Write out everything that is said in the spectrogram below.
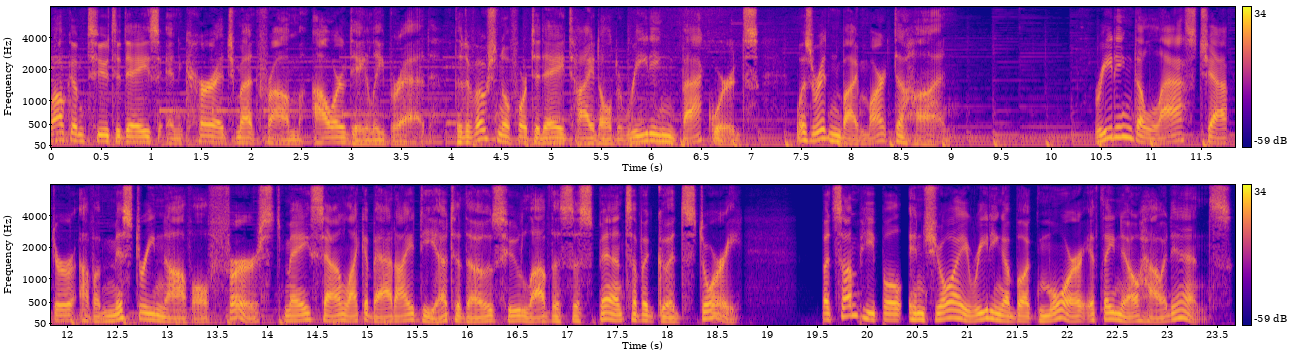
Welcome to today's encouragement from Our Daily Bread. The devotional for today, titled Reading Backwards, was written by Mark DeHaan. Reading the last chapter of a mystery novel first may sound like a bad idea to those who love the suspense of a good story. But some people enjoy reading a book more if they know how it ends.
